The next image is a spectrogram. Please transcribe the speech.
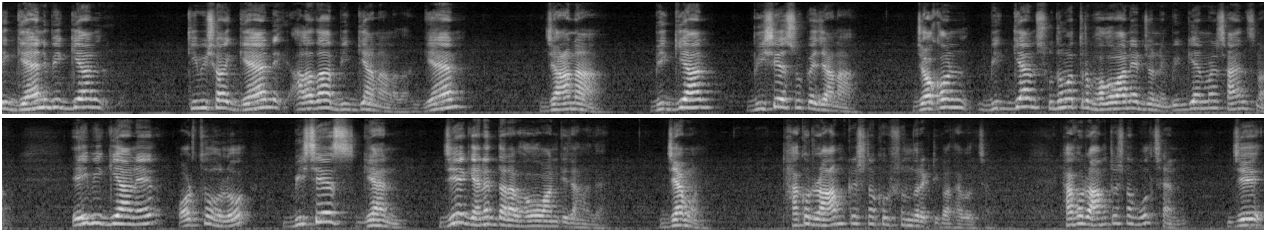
এই জ্ঞান বিজ্ঞান কি বিষয়? জ্ঞান আলাদা, বিজ্ঞান আলাদা। জ্ঞান জানা, বিজ্ঞান বিশেষ রূপে জানা। যখন বিজ্ঞান শুধুমাত্র ভগবানের জন্য, বিজ্ঞান মানে সায়েন্স নয়। এই বিজ্ঞানের অর্থ হলো বিশেষ জ্ঞান, যে জ্ঞানের দ্বারা ভগবানকে জানা যায়। যেমন, ঠাকুর রামকৃষ্ণ খুব সুন্দর একটি কথা বলছেন। ঠাকুর রামকৃষ্ণ বলছেন যে,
